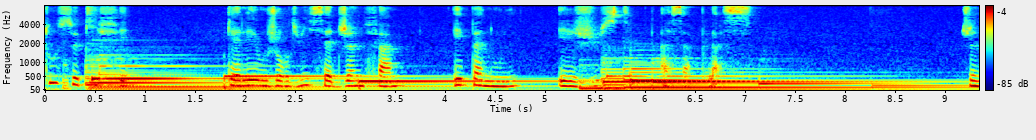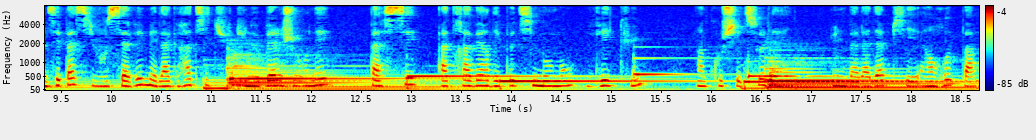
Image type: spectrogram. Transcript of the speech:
Tout ce qui fait qu'elle est aujourd'hui cette jeune femme épanouie et juste à sa place. Je ne sais pas si vous savez, mais la gratitude d'une belle journée passée à travers des petits moments vécus, un coucher de soleil, une balade à pied, un repas,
